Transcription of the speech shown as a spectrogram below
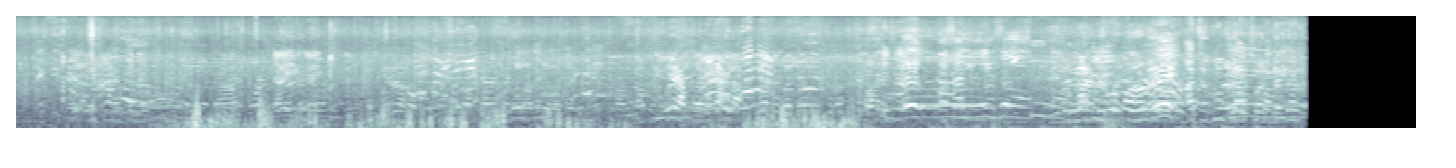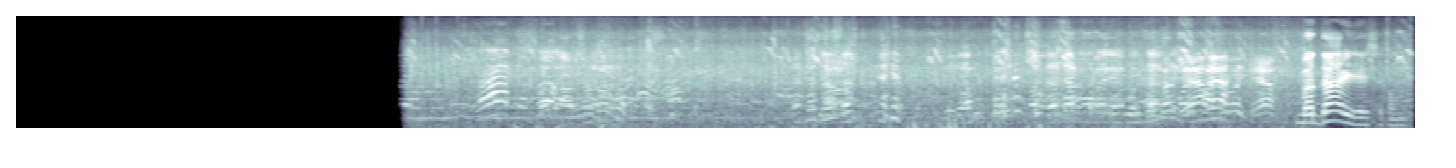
नहीं नहीं अच्छा ग्रुप यार पकड़ कर हाँ पकड़। બધા આવી જશે તમે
